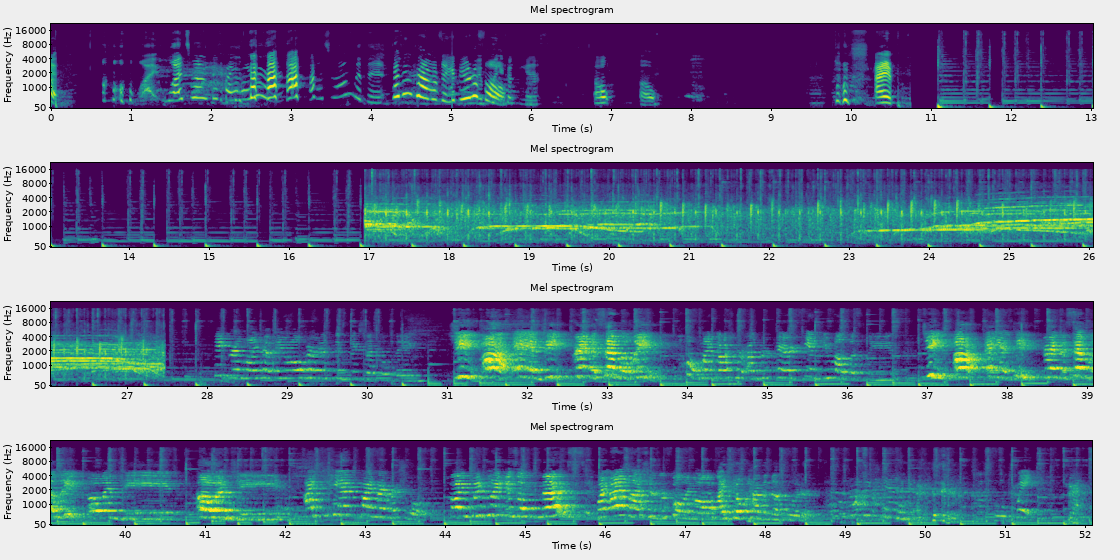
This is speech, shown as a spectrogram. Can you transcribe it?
What? Oh, why? What's wrong with my hair? What's wrong with it? Nothing's wrong with it. You're beautiful. Wait, put your cookie in it. Oh, oh. I. back.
